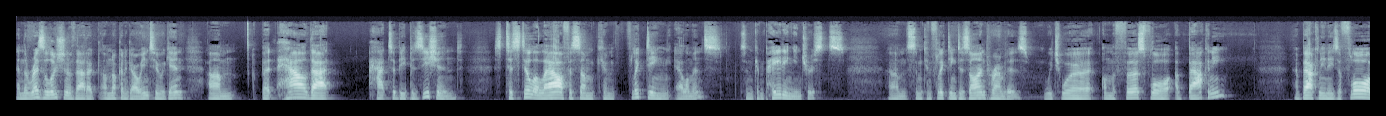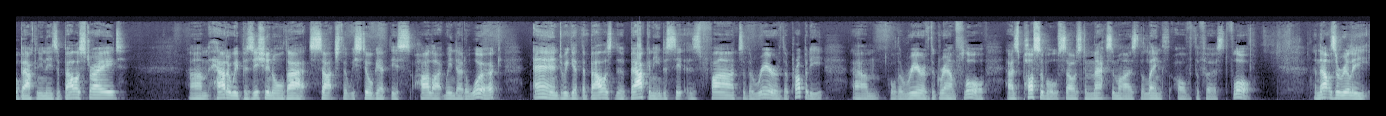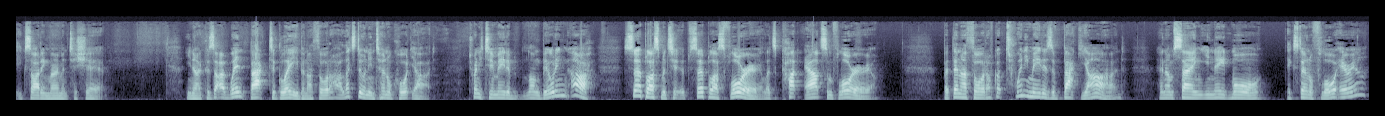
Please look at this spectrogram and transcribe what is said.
And the resolution of that, I, I'm not going to go into again. Um, but how that had to be positioned to still allow for some conflicting elements, some competing interests, um, some conflicting design parameters, which were on the first floor a balcony. A balcony needs a floor, a balcony needs a balustrade. Um, how do we position all that such that we still get this highlight window to work and we get the, the balcony to sit as far to the rear of the property um, or the rear of the ground floor as possible so as to maximize the length of the first floor. And that was a really exciting moment to share. You know, because I went back to Glebe and I thought, oh, let's do an internal courtyard. 22 meter long building. Oh, surplus material, surplus floor area. Let's cut out some floor area. But then I thought, I've got 20 meters of backyard and I'm saying you need more external floor area.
